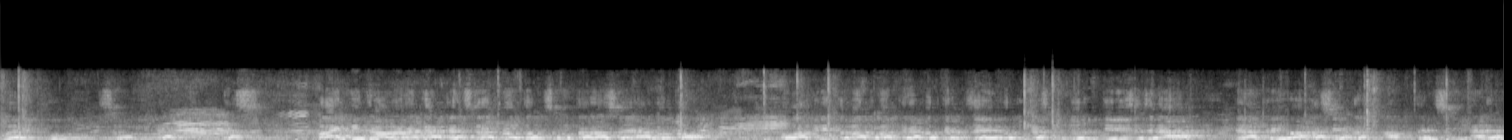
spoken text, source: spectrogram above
2019. Baik mitra olahraga dan segera penonton, sementara saya Harwoto mewakili teman-teman kerabat kerja yang bertugas undur diri sejenak dan terima kasih atas atensi Anda.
